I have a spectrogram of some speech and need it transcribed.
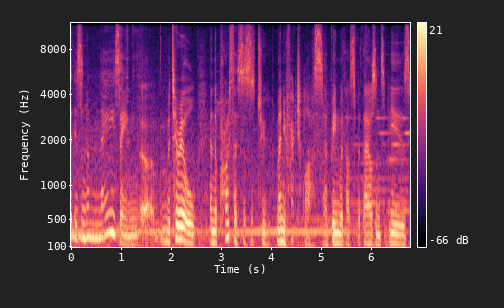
is an amazing uh, material and the processes to manufacture glass have been with us for thousands of years.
